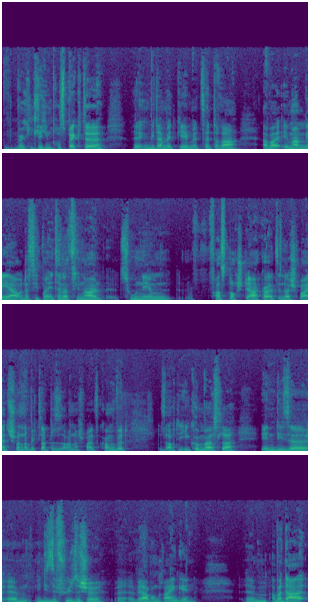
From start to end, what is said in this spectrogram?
wöchentlichen Prospekte äh, irgendwie da mitgeben etc. Aber immer mehr, und das sieht man international äh, zunehmend, fast noch stärker als in der Schweiz schon, aber ich glaube, dass es auch in der Schweiz kommen wird, dass auch die E-Commercer in diese, ähm, in diese physische Werbung reingehen. Ähm, aber da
